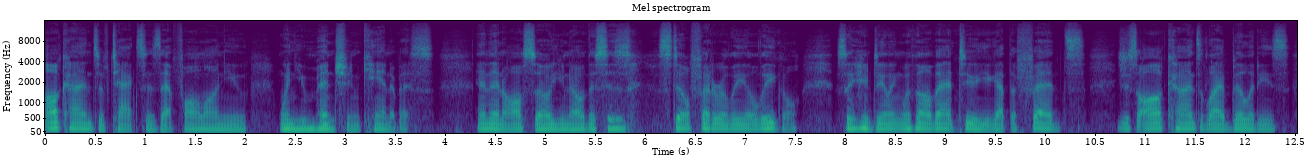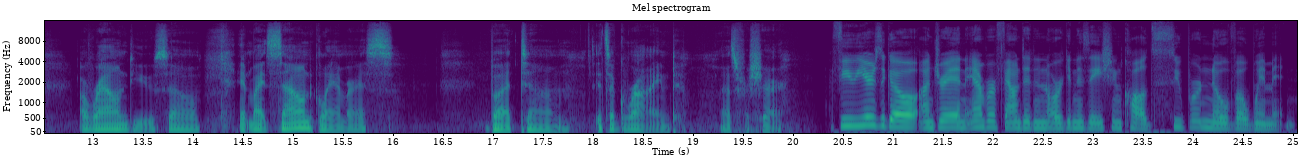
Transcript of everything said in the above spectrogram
all kinds of taxes that fall on you when you mention cannabis. And then also, you know, this is still federally illegal. So you're dealing with all that too. You got the feds, just all kinds of liabilities around you. So it might sound glamorous, but um, it's a grind, that's for sure. A few years ago, Andrea and Amber founded an organization called Supernova Women.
